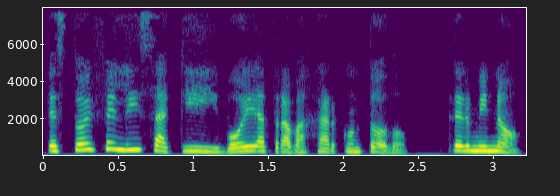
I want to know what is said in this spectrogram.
Estoy feliz aquí y voy a trabajar con todo, terminó.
